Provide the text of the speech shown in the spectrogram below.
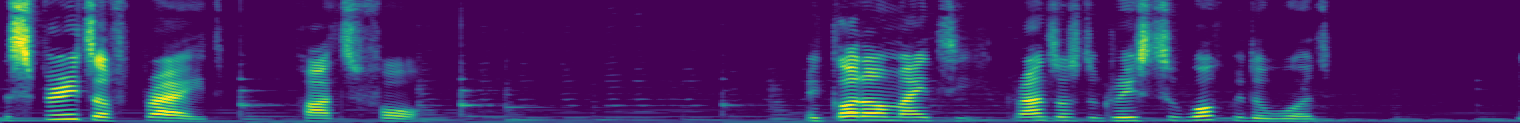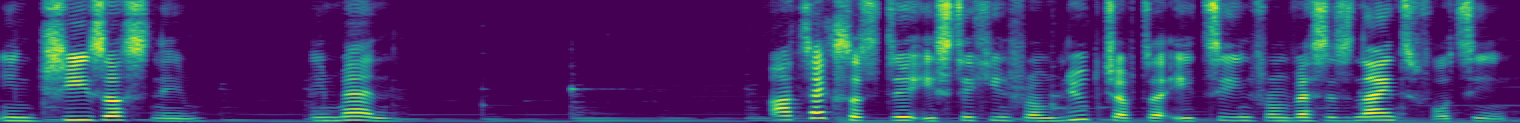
The Spirit of Pride, Part 4. May God Almighty grant us the grace to walk with the Word. In Jesus' name, Amen. Our text for today is taken from Luke chapter 18, from verses 9 to 14.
